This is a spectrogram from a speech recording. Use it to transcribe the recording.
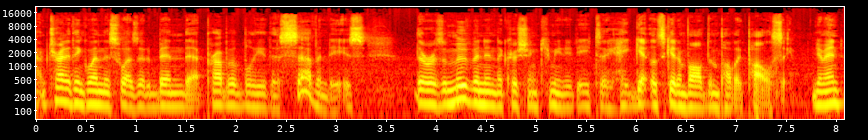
I'm trying to think when this was. It had been the, probably the 70s. There was a movement in the Christian community to hey, get let's get involved in public policy. You know I mean?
